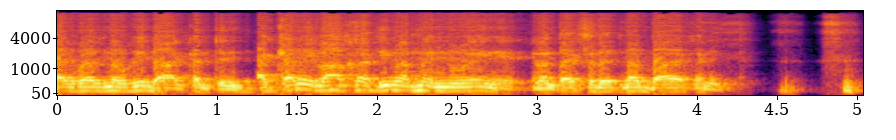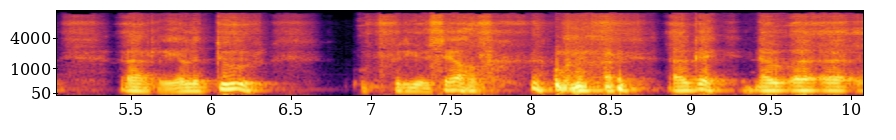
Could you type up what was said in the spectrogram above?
ek weet nog nie daar kan doen. Ek kan nie wacht dat iemand my nooi nie, want ek sal dit nou baie geniet. Een reële toer vir jouself. ok, nou, uh, uh,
